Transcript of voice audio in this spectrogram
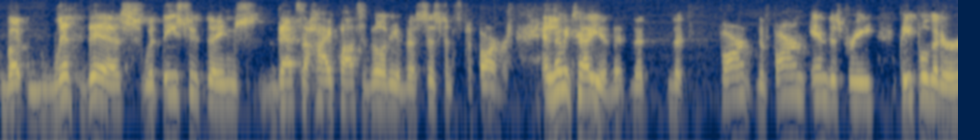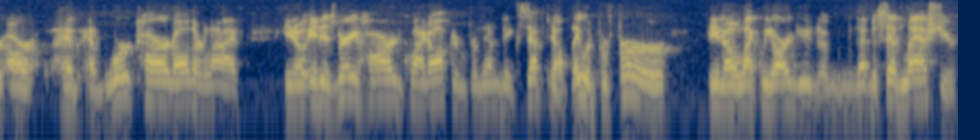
But with this, with these two things, that's a high possibility of assistance to farmers. And let me tell you that that the farm the farm industry, people that are are have, have worked hard all their life, you know, it is very hard quite often for them to accept help. They would prefer, you know, like we argued uh, that was said last year,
